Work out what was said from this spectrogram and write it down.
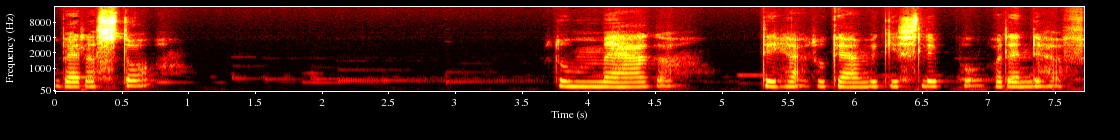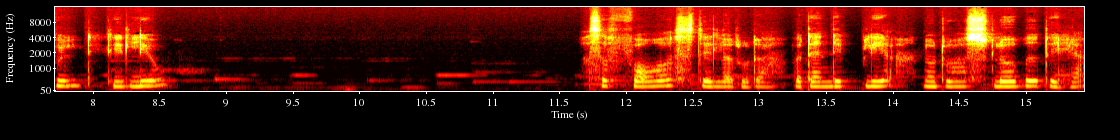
hvad der står. Du mærker det her, du gerne vil give slip på, hvordan det har fyldt i dit liv. Og så forestiller du dig, hvordan det bliver, når du har sluppet det her.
